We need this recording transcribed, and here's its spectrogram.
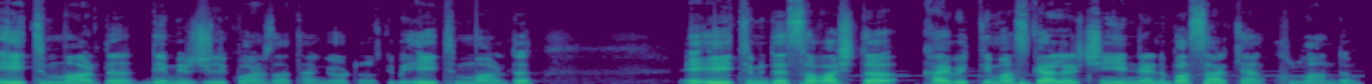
Eğitim vardı. Demircilik var zaten gördüğünüz gibi. Eğitim vardı. E, eğitimi de savaşta kaybettiğim askerler için yenilerini basarken kullandım.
